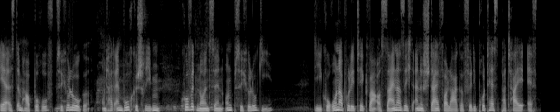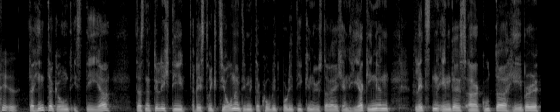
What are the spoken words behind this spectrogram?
Er ist im Hauptberuf Psychologe und hat ein Buch geschrieben, Covid-19 und Psychologie. Die Corona-Politik war aus seiner Sicht eine Steilvorlage für die Protestpartei FPÖ. Der Hintergrund ist der, dass natürlich die Restriktionen, die mit der Covid-Politik in Österreich einhergingen, letzten Endes ein guter Hebel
